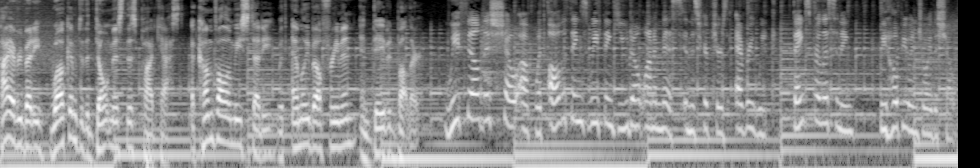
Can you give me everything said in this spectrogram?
Hi, everybody. Welcome to the Don't Miss This podcast, a come follow me study with Emily Belle Freeman and David Butler. We fill this show up with all the things we think you don't want to miss in the scriptures every week. Thanks for listening. We hope you enjoy the show.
